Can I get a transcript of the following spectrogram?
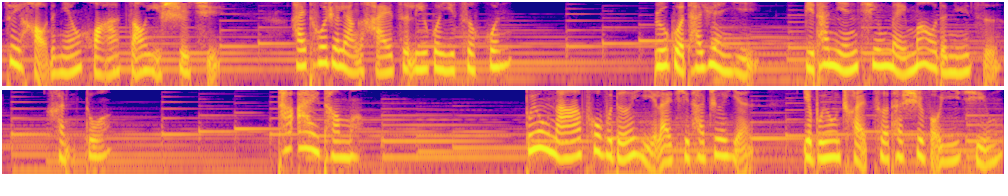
最好的年华早已逝去。还拖着两个孩子离过一次婚。如果他愿意，比他年轻美貌的女子很多。他爱她吗？不用拿迫不得已来替他遮掩，也不用揣测他是否移情。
